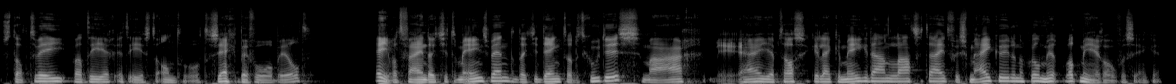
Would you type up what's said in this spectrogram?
stap 2, waardeer het eerste antwoord. Zeg bijvoorbeeld, hé, hey, wat fijn dat je het ermee eens bent, dat je denkt dat het goed is, maar eh, je hebt hartstikke lekker meegedaan de laatste tijd, volgens mij kun je er nog wel wat meer over zeggen.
